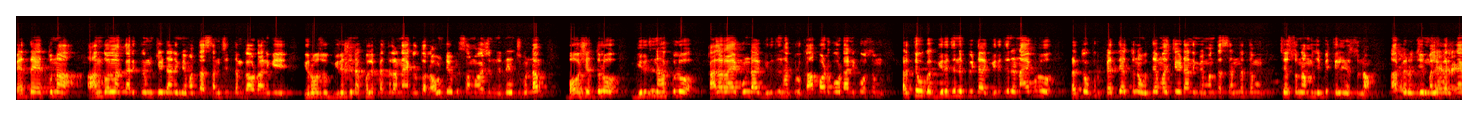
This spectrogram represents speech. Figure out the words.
పెద్ద ఎత్తున ఆందోళన కార్యక్రమం చేయడానికి మేమంతా సంసిద్ధం కావడానికి ఈ రోజు గిరిజన కుల పెద్దల నాయకులతో రౌండ్ టేబుల్ సమావేశం నిర్ణయించుకున్నాం. భవిష్యత్తులో గిరిజన హక్కులు కాలరాయకుండా గిరిజన హక్కులు కాపాడుకోవడానికి కోసం ప్రతి ఒక్క గిరిజన బిడ్డ గిరిజన నాయకుడు ప్రతి ఒక్కరు పెద్ద ఎత్తున ఉద్యమాలు చేయడానికి మేమంతా సన్నద్ధం చేస్తున్నామని చెప్పి తెలియజేస్తున్నాం. నా పేరు జి. మల్లికార్జున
